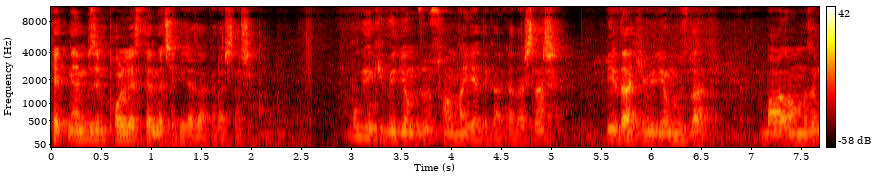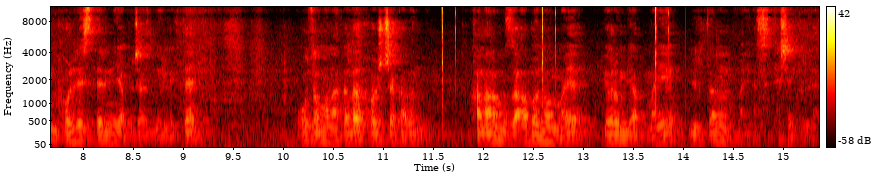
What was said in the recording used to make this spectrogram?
teknemizin polyesterine çekeceğiz arkadaşlar. Bugünkü videomuzun sonuna geldik arkadaşlar. Bir dahaki videomuzda bağlamamızın polyesterini yapacağız birlikte. O zamana kadar hoşça kalın. Kanalımıza abone olmayı, yorum yapmayı lütfen unutmayınız. Teşekkürler.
